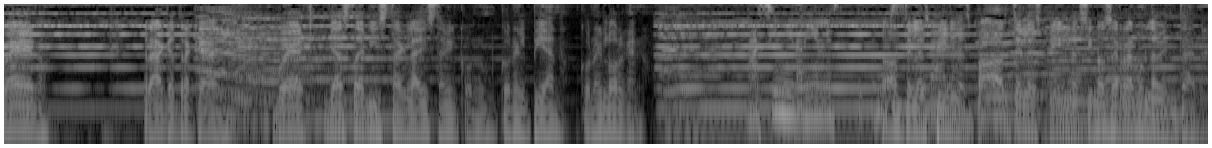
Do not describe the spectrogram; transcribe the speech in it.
Bueno, traca, traca. Bueno, ya está lista Gladys también con, con el piano, con el órgano. Así, mira, bien. Es ponte las pilas, ponte las pilas y no cerramos la ventana.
